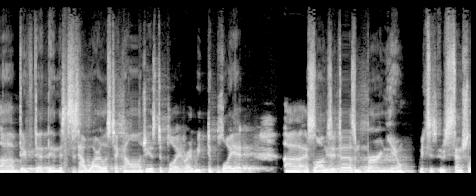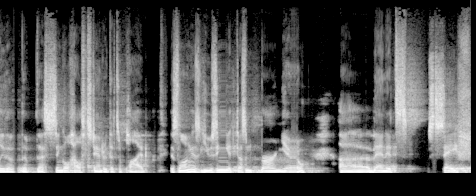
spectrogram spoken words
Uh, that, and this is how wireless technology is deployed, right? We deploy it uh, as long as it doesn't burn you, which is essentially the, the, the, single health standard that's applied. As long as using it doesn't burn you, uh, then it's safe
